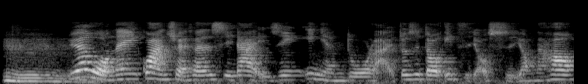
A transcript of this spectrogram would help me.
嗯嗯嗯，因为我那一罐随身携带已经一年多来，就是都一直有使用。然后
